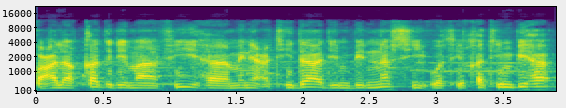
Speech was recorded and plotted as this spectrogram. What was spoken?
وعلى قدر ما فيها من اعتداد بالنفس وثقة بها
